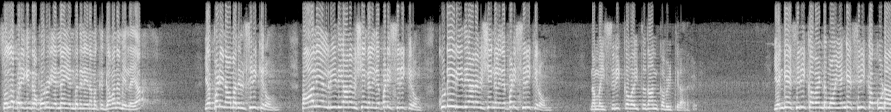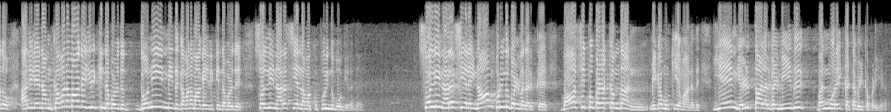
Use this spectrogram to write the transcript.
சொல்லப்படுகின்ற பொருள் என்ன என்பதிலே நமக்கு கவனம் இல்லையா? எப்படி நாம் அதில் சிரிக்கிறோம்? பாலியல் ரீதியான விஷயங்கள் எப்படி சிரிக்கிறோம்? குடி ரீதியான விஷயங்கள் எப்படி சிரிக்கிறோம்? நம்மை சிரிக்க வைத்துதான் கவிழ்க்கிறார்கள். எங்கே சிரிக்க வேண்டுமோ எங்கே சிரிக்க கூடாதோ அதிலே நாம் கவனமாக இருக்கின்ற பொழுது தொனியின் மீது கவனமாக இருக்கின்ற பொழுது சொல்லின் அரசியல் நமக்கு புரிந்து போகிறது. சொல்லின் அரசியலை நாம் புரிந்து கொள்வதற்கு வாசிப்பு பழக்கம் தான் மிக முக்கியமானது. ஏன் எழுத்தாளர்கள் மீது வன்முறை கட்டவிழ்க்கப்படுகிறது?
